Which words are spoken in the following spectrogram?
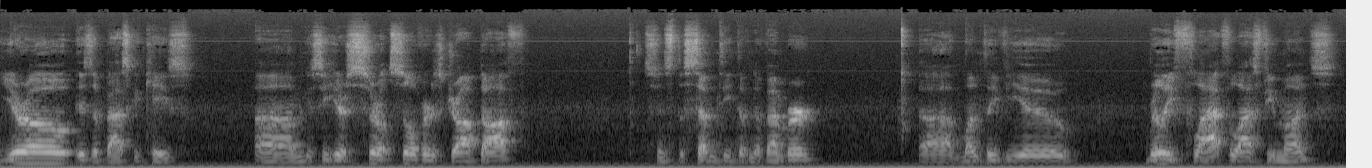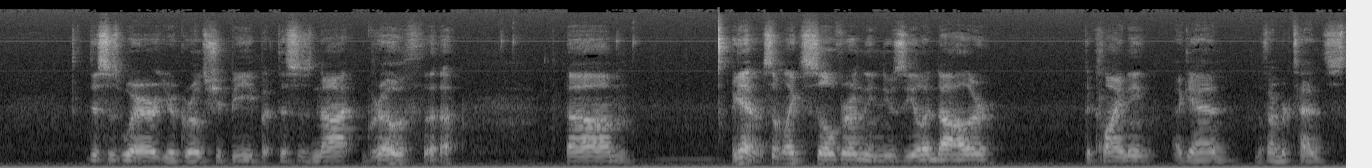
Euro is a basket case. Um, you can see here silver has dropped off since the 17th of November. Uh, monthly view, really flat for the last few months. This is where your growth should be, but this is not growth. um, again, something like silver and the New Zealand dollar declining again. November 10th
